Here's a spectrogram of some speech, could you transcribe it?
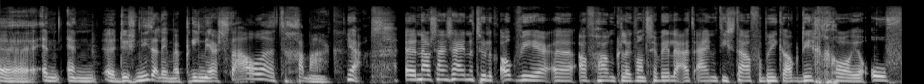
Uh, en en uh, dus niet alleen maar primair staal uh, te gaan maken. Ja, nou zijn zij natuurlijk ook weer afhankelijk, want ze willen uiteindelijk die staalfabrieken ook dichtgooien. Of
